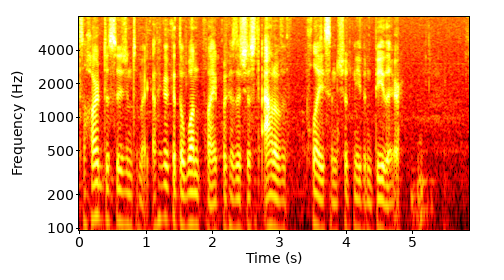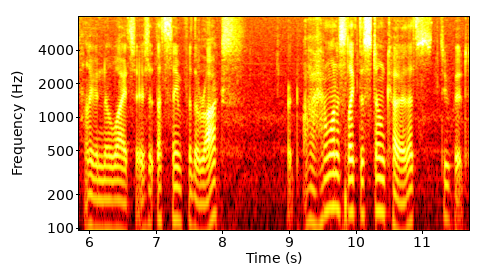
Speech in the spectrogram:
It's a hard decision to make. I think I'll get the one plank because it's just out of place and shouldn't even be there. I don't even know why it's there. Is it that same for the rocks? Or, oh, I don't want to select the stone cutter. That's stupid.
